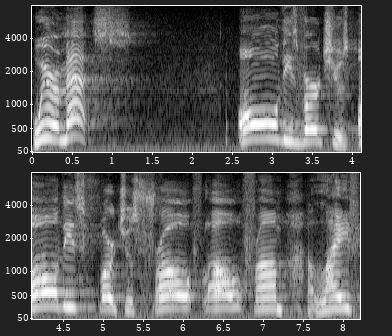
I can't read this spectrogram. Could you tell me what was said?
We're a mess. All these virtues, all these virtues flow, flow from a life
